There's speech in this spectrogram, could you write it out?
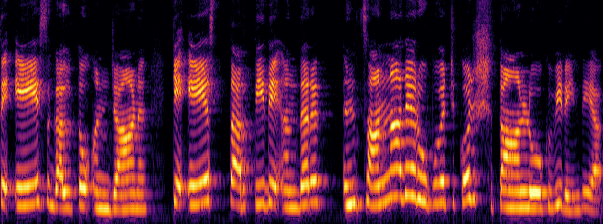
ਤੇ ਇਸ ਗੱਲ ਤੋਂ ਅਣਜਾਣ ਕਿ ਇਸ ਧਰਤੀ ਦੇ ਅੰਦਰ ਇਨਸਾਨਾਂ ਦੇ ਰੂਪ ਵਿੱਚ ਕੁਝ ਸ਼ੈਤਾਨ ਲੋਕ ਵੀ ਰਹਿੰਦੇ ਆ।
